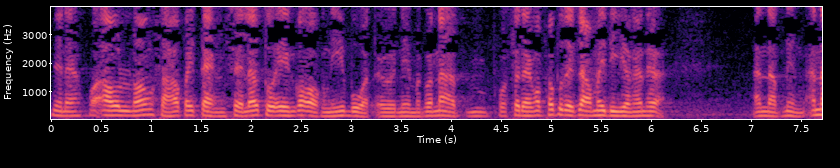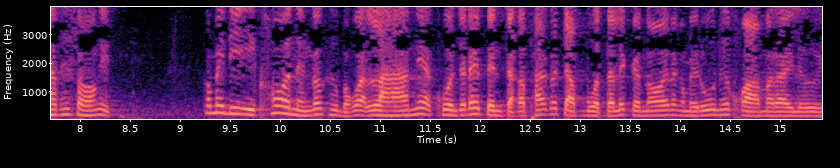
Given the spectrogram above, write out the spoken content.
เนี่ยนะว่าเอาน้องสาวไปแต่งเสร็จแล้วตัวเองก็ออกหนีบวชเออเนี่ยมันก็น่าแสดงว่าพระพุทธเจ้าไม่ดีอย่างนั้นเถอะ อันดับหนึ่ง อันดับที่สองอีก ก็ไม่ดีอีกข้อหนึ่งก็คือบอกว่าหลานเนี่ยควรจะได้เป็นจักรพรรดิก็จับบวชแต่เล็กแต่น้อยแต่ก็ไม่รู้เนื้อความอะไรเลย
